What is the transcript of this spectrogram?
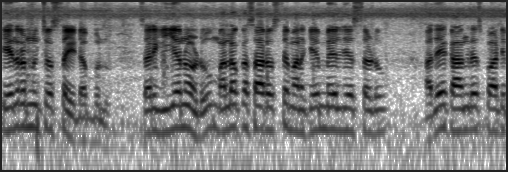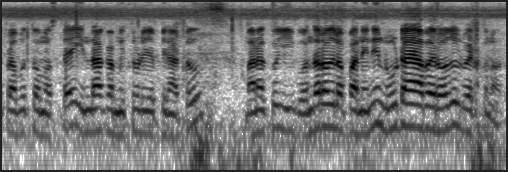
కేంద్రం నుంచి వస్తాయి డబ్బులు. సరిగా ఇయ్యనోడు మళ్ళొకసారి వస్తే మనకేం మేలు చేస్తాడు? అదే కాంగ్రెస్ పార్టీ ప్రభుత్వం వస్తే ఇందాక మిత్రుడు చెప్పినట్టు మనకు ఈ వంద రోజుల పనిని నూట యాభై రోజులు పెడుతున్నారు.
